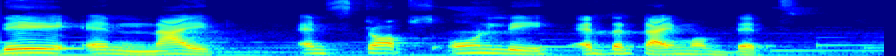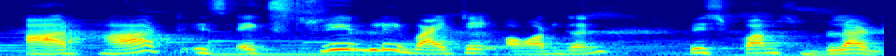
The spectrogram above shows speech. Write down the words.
day and night and stops only at the time of death. Our heart is extremely vital organ which pumps blood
